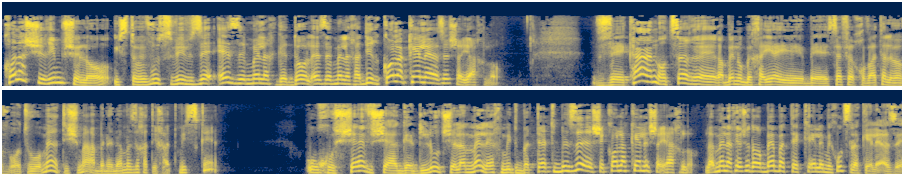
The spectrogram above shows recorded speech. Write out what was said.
כל השירים שלו הסתובבו סביב זה, איזה מלך גדול, איזה מלך אדיר, כל הכלא הזה שייך לו. וכאן עוצר אה, רבנו בחיי, בספר חובת הלבבות, והוא אומר, תשמע, הבן אדם הזה חתיכת מסכן. הוא חושב שהגדלות של המלך מתבטאת בזה שכל הכלא שייך לו. למלך יש עוד הרבה בתי כלא מחוץ לכלא הזה,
